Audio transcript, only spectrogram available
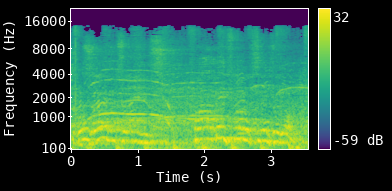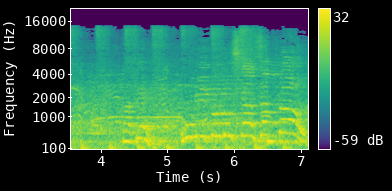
Oktoberfest. Vamos ver? Parabéns pra vocês ó. Cadê? O grito dos casados!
